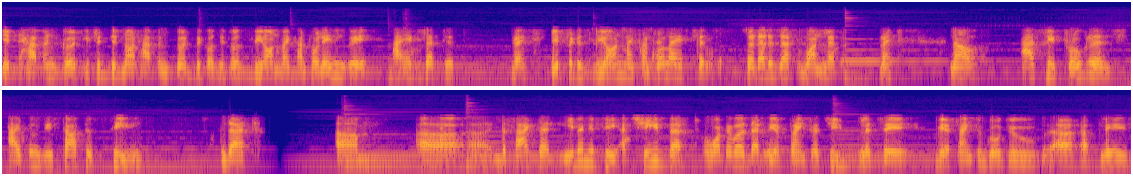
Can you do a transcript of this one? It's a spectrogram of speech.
it happened good. If it did not happen, good because it was beyond my control anyway. I accept it, right? If it is beyond my control, I accept it. So that is at one level, right? Now, as we progress, I think we start to see that um, uh, the fact that even if we achieve that, whatever that we are trying to achieve, let's say we are trying to go to uh, a place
